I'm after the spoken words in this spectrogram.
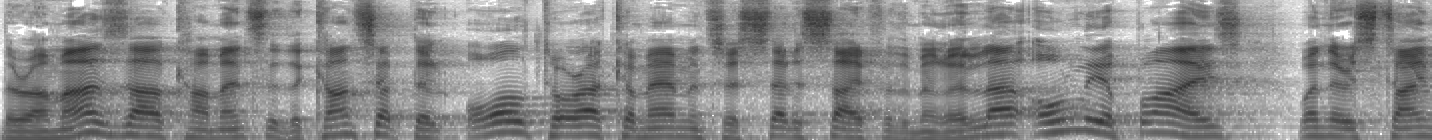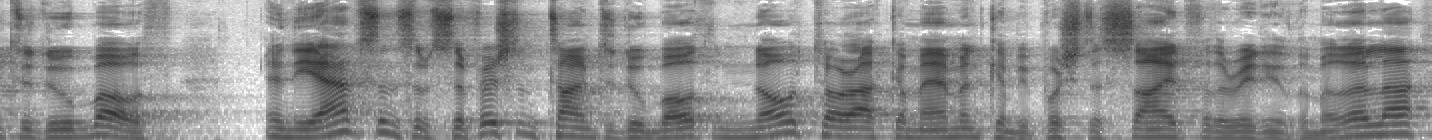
The Ramazal comments that the concept that all Torah commandments are set aside for the Megillah only applies when there is time to do both. In the absence of sufficient time to do both, no Torah commandment can be pushed aside for the reading of the Megillah,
